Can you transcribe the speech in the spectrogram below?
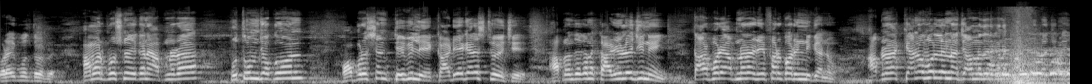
ওরাই বলতে পারবে। আমার প্রশ্ন এখানে, আপনারা প্রথম যখন অপারেশন টেবিলে কার্ডিয়াক অ্যারেস্ট হয়েছে, আপনাদের এখানে কার্ডিওলজি নেই, তারপরে আপনারা রেফার করেননি কেন? আপনারা কেন বললেন না যে আপনাদের এখানে কার্ডিওলজি নেই?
